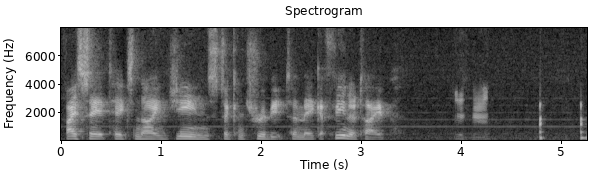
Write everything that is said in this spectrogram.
if I say it takes nine genes to contribute to make a phenotype, Mm-hmm.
